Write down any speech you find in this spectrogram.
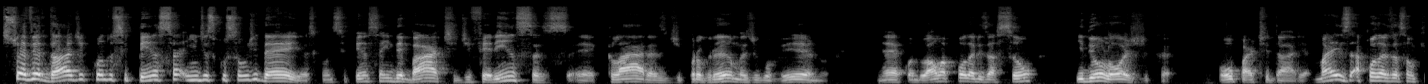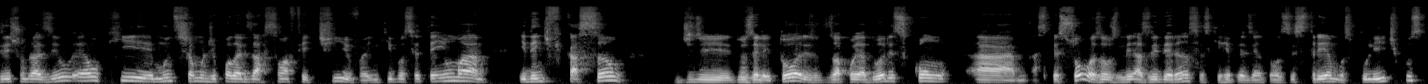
Isso é verdade quando se pensa em discussão de ideias, quando se pensa em debate, diferenças é, claras de programas de governo, né, quando há uma polarização ideológica ou partidária. Mas a polarização que existe no Brasil é o que muitos chamam de polarização afetiva, em que você tem uma identificação de, dos eleitores, dos apoiadores com a, as pessoas, as lideranças que representam os extremos políticos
